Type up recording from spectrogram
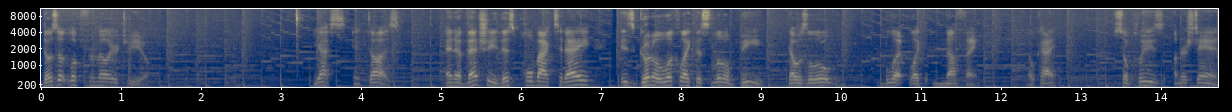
Does it look familiar to you? Yes, it does. And eventually this pullback today is going to look like this little B that was a little blip, like nothing. Okay? So please understand,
